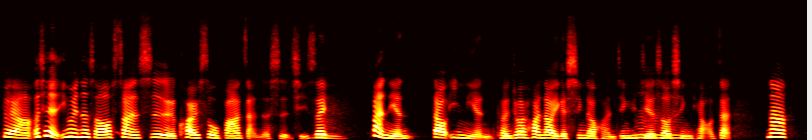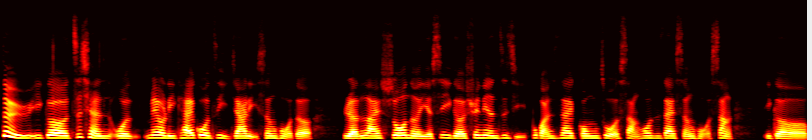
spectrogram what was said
对啊，而且因为那时候算是快速发展的时期，所以嗯半年到一年可能就会换到一个新的环境去接受新挑战。那对于一个之前我没有离开过自己家里生活的人来说呢，也是一个训练自己，不管是在工作上或是在生活上，一个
